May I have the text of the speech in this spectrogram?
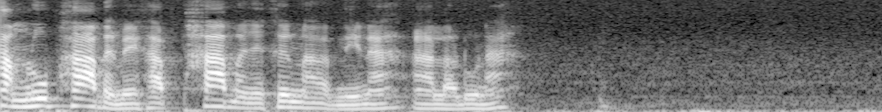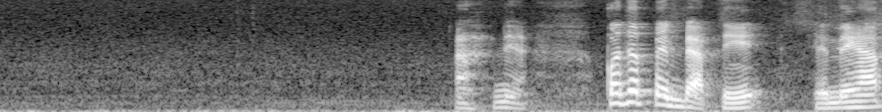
ทำรูปภาพเห็นไหมครับ ภาพมันจะขึ้นมาแบบนี้นะอะเราดูนะอะเนี่ยก็จะเป็นแบบนี้ ห็นไหมครับ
